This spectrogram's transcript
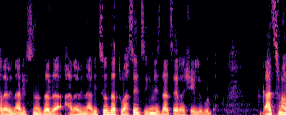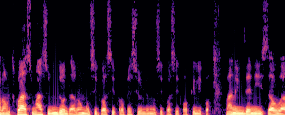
არავინ არ იცნობდა და არავინ არ იცოდა თუ ასე ციგნის დაწერა შეიძლებოდა კაცმა რომ თქვას, მას უნდოდა რომ მუსიკოსი, პროფესიული მუსიკოსი ყოფილიყო. მან იმდენი ისწავლა,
